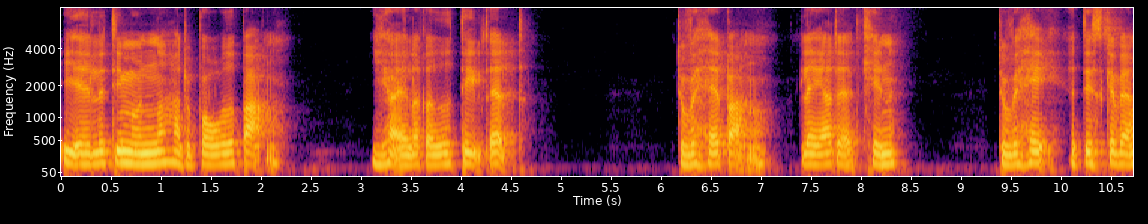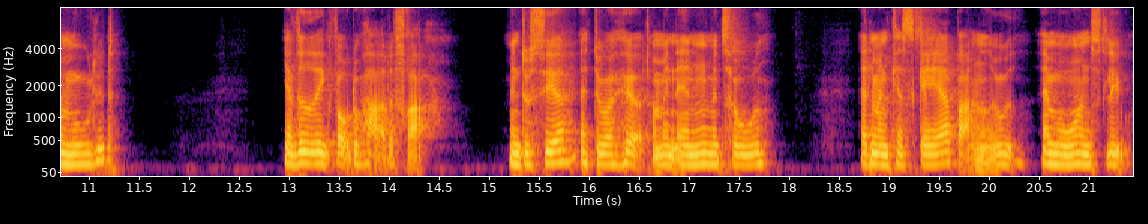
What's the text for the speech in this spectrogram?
I alle de måneder har du båret barnet. I har allerede delt alt. Du vil have barnet, lære det at kende. Du vil have, at det skal være muligt. Jeg ved ikke, hvor du har det fra, men du siger, at du har hørt om en anden metode. At man kan skære barnet ud af morens liv,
